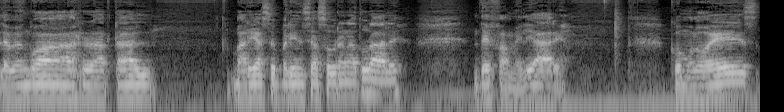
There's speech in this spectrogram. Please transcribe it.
le vengo a relatar varias experiencias sobrenaturales de familiares. Como lo es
